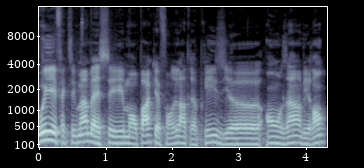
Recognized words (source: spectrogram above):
Oui, effectivement, ben, c'est mon père qui a fondé l'entreprise il y a 11 ans environ.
